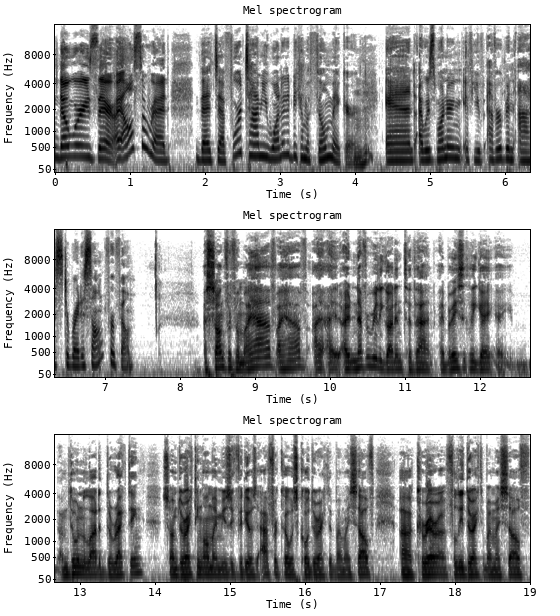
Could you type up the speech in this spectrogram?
no worries there. I also read that uh, for a time you wanted to become a filmmaker, Mm-hmm. and I was wondering if you've ever been asked to write a song for film. A song for film. I have. I have. I, I, I never really got into that. I basically get. I, I'm doing a lot of directing. So I'm directing all my music videos. Africa was co-directed by myself. Uh, Carrera fully directed by myself.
